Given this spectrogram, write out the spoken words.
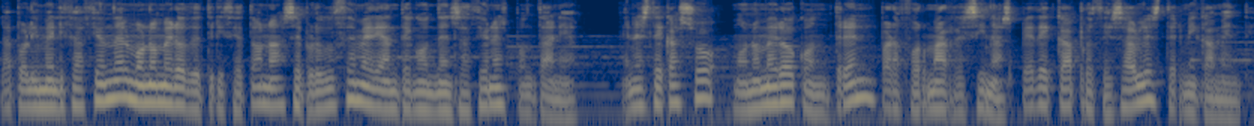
La polimerización del monómero de tricetona se produce mediante condensación espontánea, en este caso monómero con tren para formar resinas PDK procesables térmicamente.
